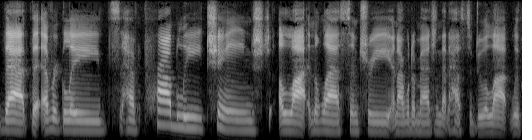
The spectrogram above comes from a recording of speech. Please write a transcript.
that the Everglades have probably changed a lot in the last century, and I would imagine that has to do a lot with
